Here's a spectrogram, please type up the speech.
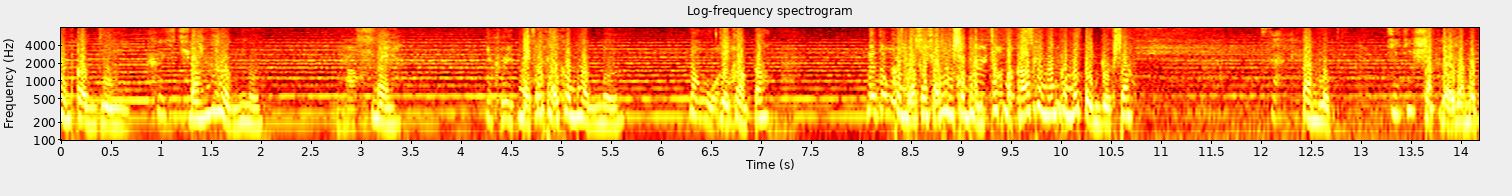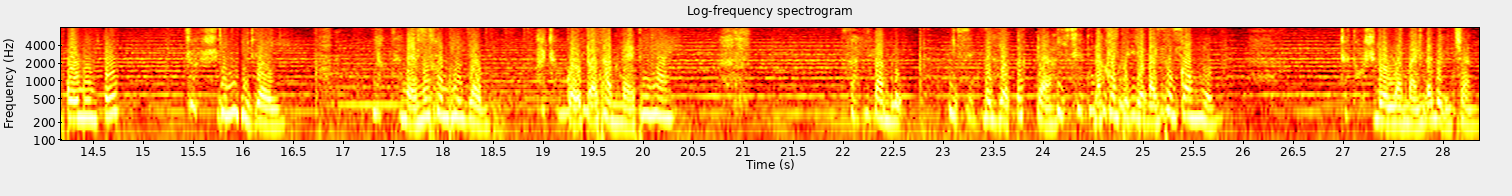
Không cần gì Đáng hận nữa. Mẹ Mẹ có thể không hận nữa. Vậy còn con Không lẽ con phải hy sinh hạnh phúc mà khó khăn lắm không mới tìm được sao? Tam lục Cặp đệ là một cô nương tốt. Chính vì vậy, Mẹ mới không hy vọng Cổ trở thành mẹ thứ hai. Tam lục, Bây giờ tất cả Đã không thuộc về bản thân con nữa. Đều là mạng đã định sẵn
